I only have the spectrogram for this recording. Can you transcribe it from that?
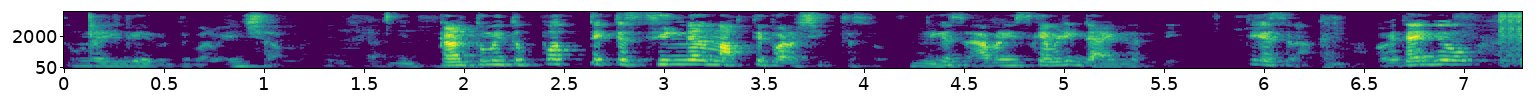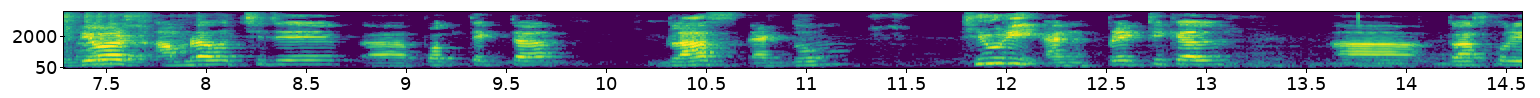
তোমরা রিপেয়ার করতে পারবে ইনশাআল্লাহ। কারণ তুমি তো প্রত্যেকটা সিগন্যাল মাপতে পারো শিখতেছো ঠিক আছে? আবার স্কেমেটিক ডায়াগ্রাম দিয়ে ঠিক আছে না? ওকে থ্যাংক ইউ ভিউয়ার্স আমরা হচ্ছে যে প্রত্যেকটা ক্লাস একদম থিওরি অ্যান্ড প্র্যাকটিক্যাল ক্লাস করে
